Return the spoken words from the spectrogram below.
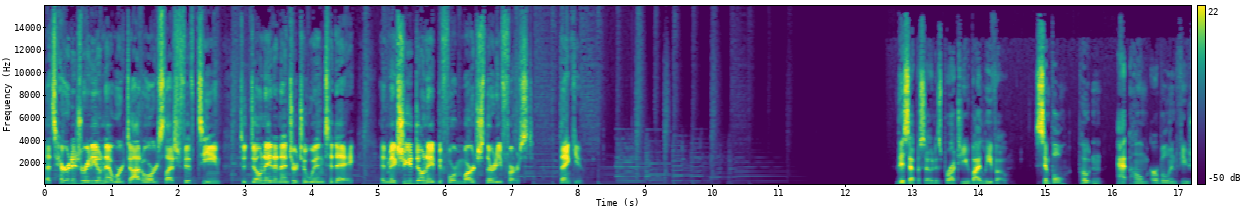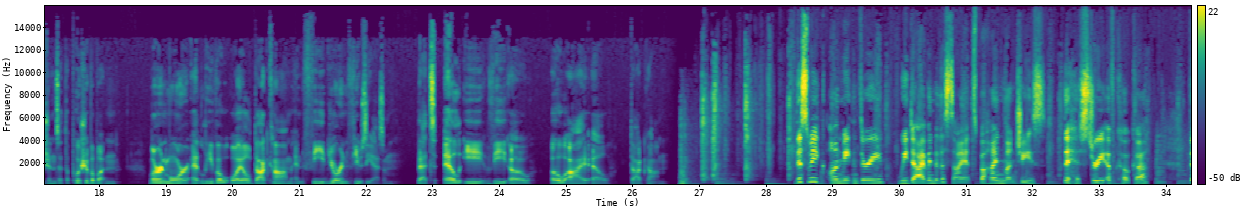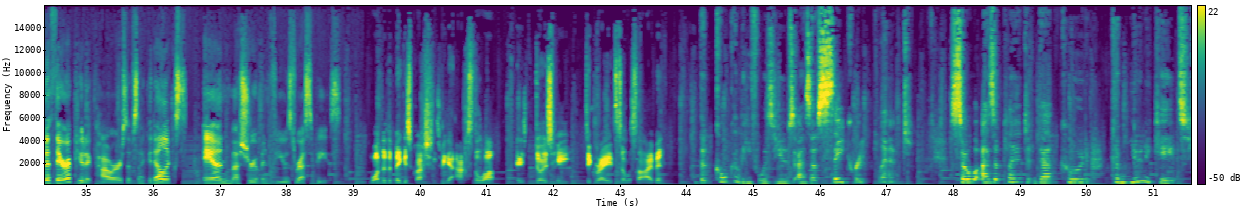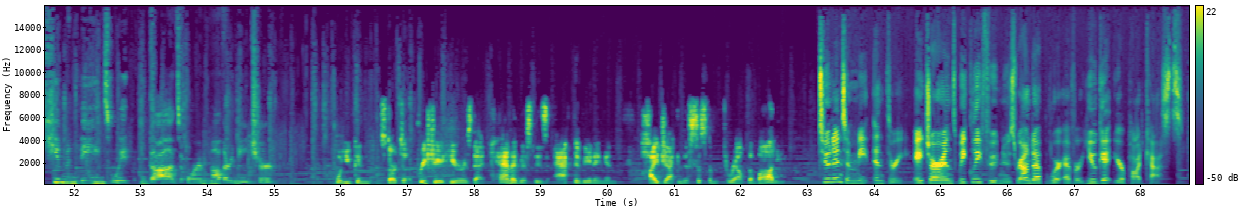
That's heritageradionetwork.org slash 15 to donate and enter to win today. And make sure you donate before March 31st. Thank you. This episode is brought to you by Levo. Simple, potent, at home herbal infusions at the push of a button. Learn more at levooil.com and feed your enthusiasm. That's L E V O O I L.com. This week on Meat and Three, we dive into the science behind munchies, the history of coca, the therapeutic powers of psychedelics, and mushroom infused recipes. One of the biggest questions we get asked a lot is Does heat degrade psilocybin? The coca leaf was used as a sacred plant. So, as a plant that could communicate human beings with gods or Mother Nature what you can start to appreciate here is that cannabis is activating and hijacking the system throughout the body. Tune in to Meat and Three, HRN's weekly food news roundup, wherever you get your podcasts.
